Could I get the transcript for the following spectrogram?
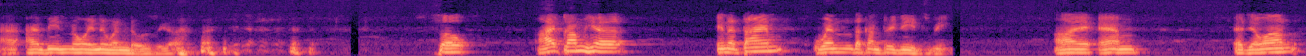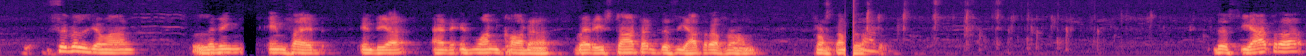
I been known in one windows so I come here in a time when the country needs be I am a jawan civil jawan living inside India and in one corner where I started this yatra from from Tamil Nadu. This yatra,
